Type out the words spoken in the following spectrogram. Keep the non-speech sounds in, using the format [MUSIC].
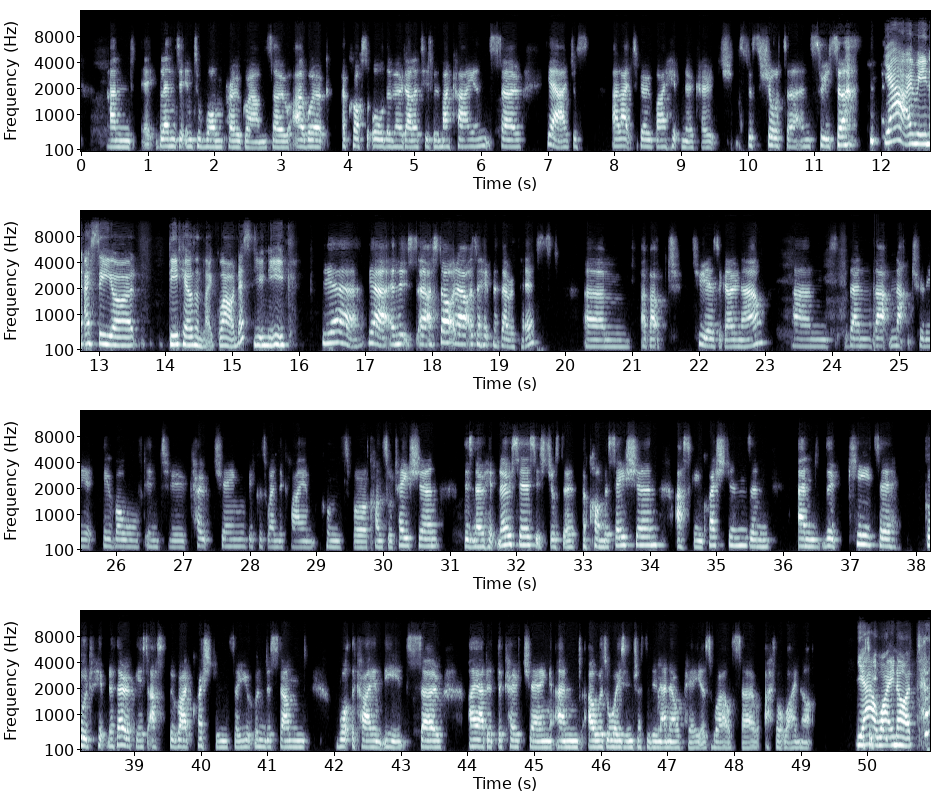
and it blends it into one program. So I work across all the modalities with my clients. So yeah, I just I like to go by hypno coach. It's just shorter and sweeter. [LAUGHS] yeah, I mean, I see your details and like, wow, that's unique. Yeah, yeah, and it's uh, I started out as a hypnotherapist um, about t- two years ago now, and then that naturally evolved into coaching because when the client comes for a consultation there's no hypnosis it's just a, a conversation asking questions and and the key to good hypnotherapy is to ask the right questions so you understand what the client needs. So i added the coaching and i was always interested in nlp as well. So i thought why not? Yeah why not? [LAUGHS]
